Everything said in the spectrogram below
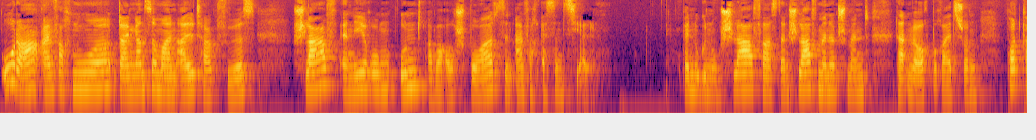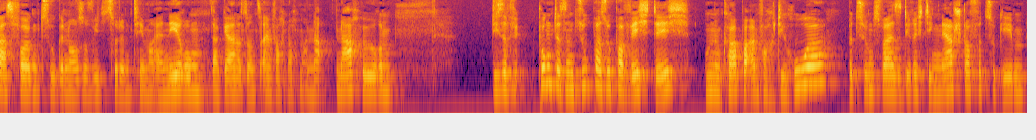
oder einfach nur deinen ganz normalen Alltag führst, Schlaf, Ernährung und aber auch Sport sind einfach essentiell wenn du genug Schlaf hast, dein Schlafmanagement. Da hatten wir auch bereits schon Podcast-Folgen zu, genauso wie zu dem Thema Ernährung. Da gerne sonst einfach nochmal na nachhören. Diese Punkte sind super, super wichtig, um dem Körper einfach die Ruhe bzw. die richtigen Nährstoffe zu geben,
